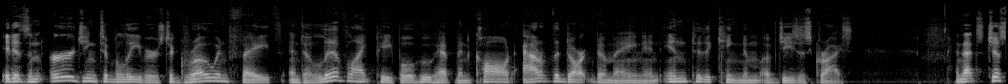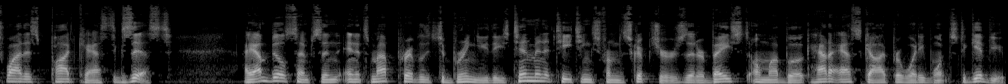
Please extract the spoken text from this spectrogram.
It is an urging to believers to grow in faith and to live like people who have been called out of the dark domain and into the kingdom of Jesus Christ. And that's just why this podcast exists. Hey, I'm Bill Simpson, and it's my privilege to bring you these 10 minute teachings from the scriptures that are based on my book, How to Ask God for What He Wants to Give You.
